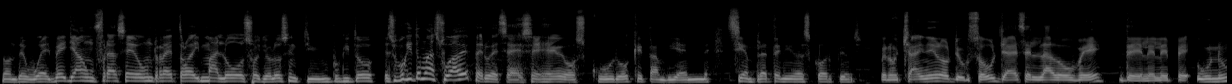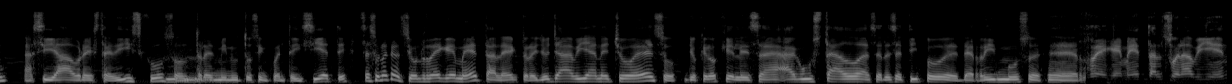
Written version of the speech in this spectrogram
donde vuelve ya un fraseo, un retro ahí maloso. Yo lo sentí un poquito, es un poquito más suave, pero es ese oscuro que también siempre ha tenido Scorpions. Bueno, Shining on Your Soul ya es el lado B del LP1. Así abre este disco, son 3 minutos 57. Esta es una canción reggae metal, Héctor. Ellos ya habían hecho eso. Yo creo que les ha, gustado hacer ese tipo de, ritmos. Eh, reggae metal suena bien,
